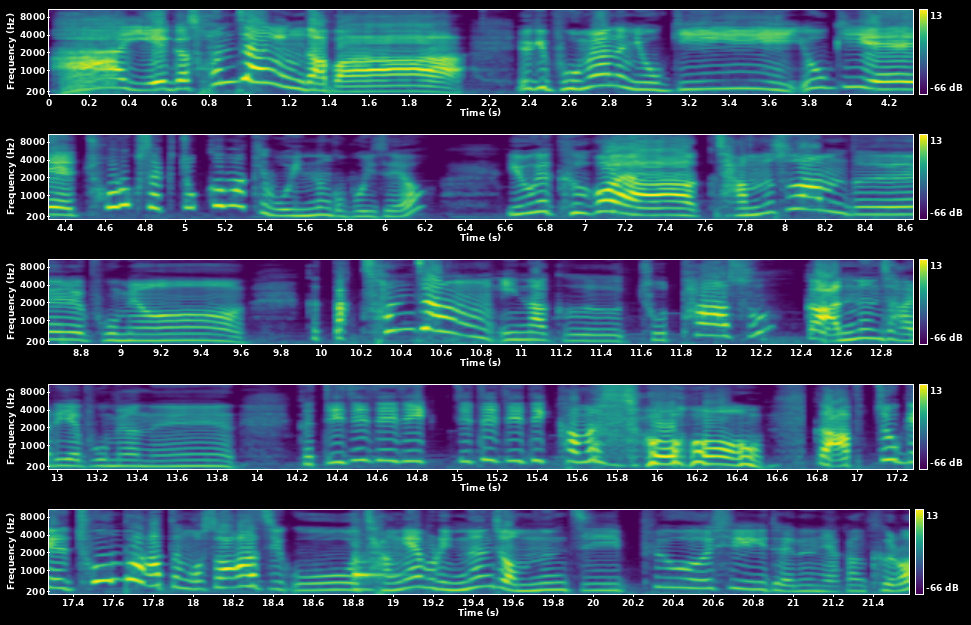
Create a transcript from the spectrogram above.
아, 얘가 선장인가봐. 여기 보면은 여기, 여기에 초록색 조그맣게 뭐 있는 거 보이세요? 이게 그거야. 잠수함들 보면 그 딱 선장이나 그 조타수가 앉는 자리에 보면은 그 띠디디딕 띠디디딕 하면서 그 앞쪽에 초음파 같은 거 써가지고 장애물 있는지 없는지 표시되는 약간 그런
